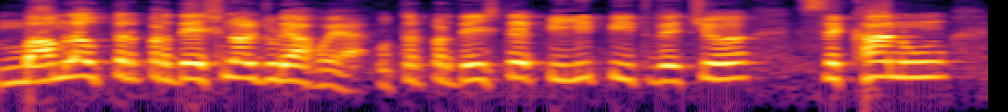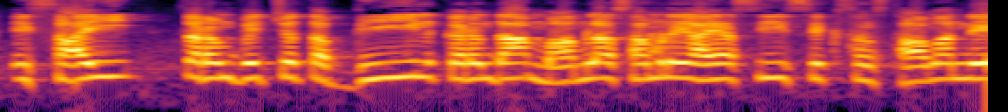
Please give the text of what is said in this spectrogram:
ਮਾਮਲਾ ਉੱਤਰ ਪ੍ਰਦੇਸ਼ ਨਾਲ ਜੁੜਿਆ ਹੋਇਆ ਹੈ। ਉੱਤਰ ਪ੍ਰਦੇਸ਼ ਦੇ ਪੀਲੀਭੀਤ ਵਿੱਚ ਸਿੱਖਾਂ ਨੂੰ ਈਸਾਈ ਧਰਮ ਵਿੱਚ ਤਬਦੀਲ ਕਰਨ ਦਾ ਮਾਮਲਾ ਸਾਹਮਣੇ ਆਇਆ ਸੀ। ਸਿੱਖ ਸੰਸਥਾਵਾਂ ਨੇ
